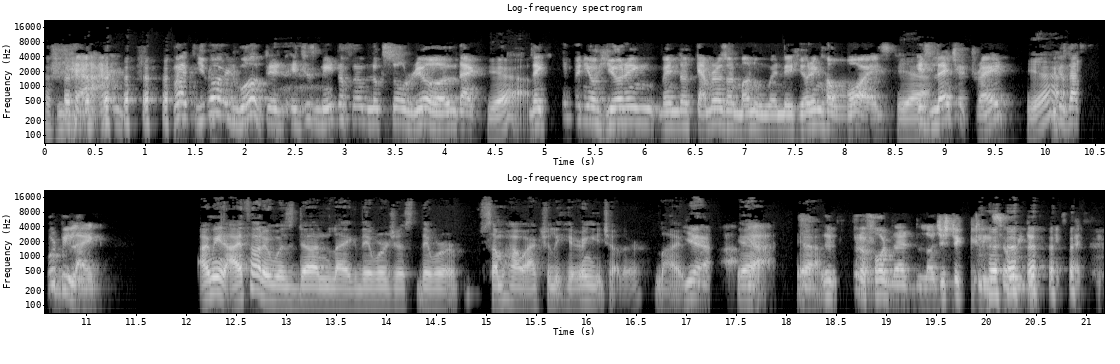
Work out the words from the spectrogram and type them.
Yeah, and- But you know, it worked. It, it just made the film look so real that, yeah. like, when you're hearing, when the camera's on Manu, when we're hearing her voice, Yeah. it's legit, right? Yeah. Because that would be like. I mean, I thought it was done like they were just they were somehow actually hearing each other live. Yeah. Yeah, Yeah. Yeah. We couldn't afford that logistically, so we didn't expect it.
